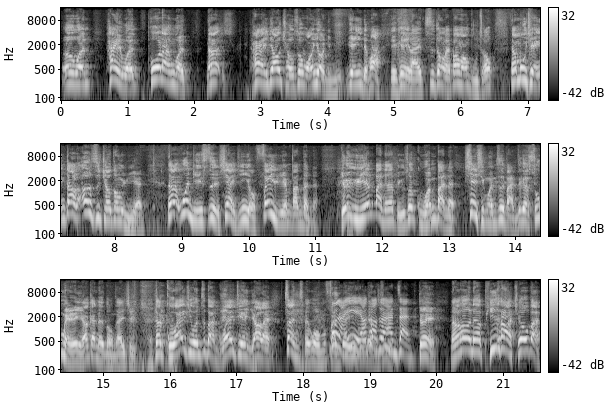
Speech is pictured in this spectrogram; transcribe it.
俄文、泰文、波兰文。那他还要求说，网友你们愿意的话，也可以来自动来帮忙补充。那目前已经到了二十九种语言，那问题是现在已经有非语言版本了。有语言版的，比如说古文版的楔形文字版，这个苏美人也要看得懂在一起。那古埃及文字版，古埃及人也要来赞成我们反对。也要跳出来按赞。对，然后呢，皮卡丘版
